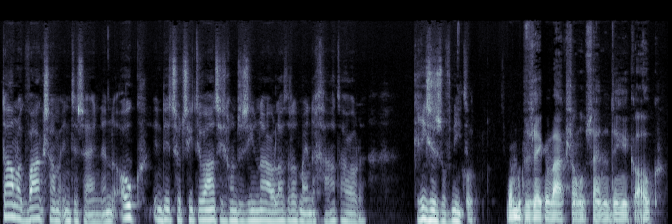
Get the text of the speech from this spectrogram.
tamelijk waakzaam in te zijn. En ook in dit soort situaties gewoon te zien, nou laten we dat maar in de gaten houden. Crisis of niet. Daar moeten we zeker waakzaam op zijn, dat denk ik ook.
